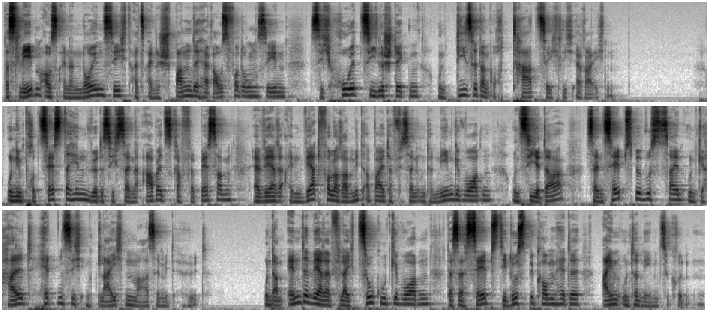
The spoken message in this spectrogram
das Leben aus einer neuen Sicht als eine spannende Herausforderung sehen, sich hohe Ziele stecken und diese dann auch tatsächlich erreichen. Und im Prozess dahin würde sich seine Arbeitskraft verbessern, er wäre ein wertvollerer Mitarbeiter für sein Unternehmen geworden und siehe da, sein Selbstbewusstsein und Gehalt hätten sich im gleichen Maße mit erhöht. Und am Ende wäre er vielleicht so gut geworden, dass er selbst die Lust bekommen hätte, ein Unternehmen zu gründen.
